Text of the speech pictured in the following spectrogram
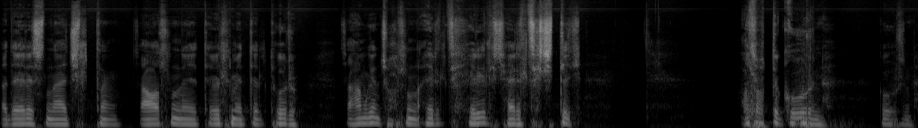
За дээрэс нь ажилтан, заавалны тэвэл мэдэл төр за хамгийн чухал нь хэрэглэгч хэрэглэгч харилцагчдыг холбогддог гүүрнэ гүүрнэ.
